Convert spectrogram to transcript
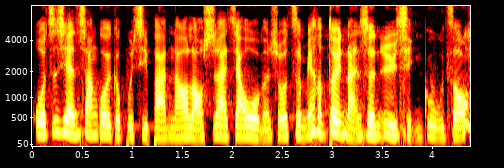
我之前上过一个补习班，然后老师还教我们说怎么样对男生欲擒故纵。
